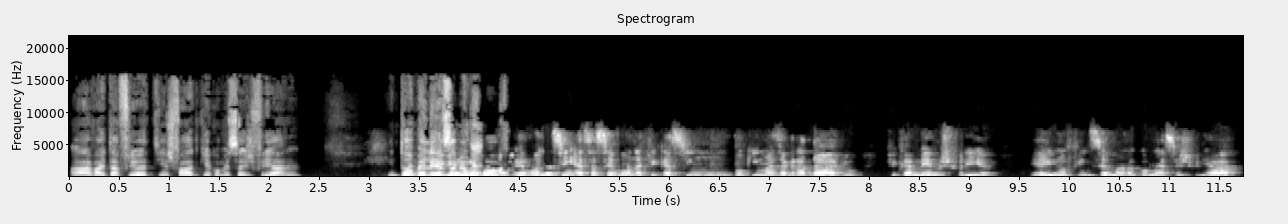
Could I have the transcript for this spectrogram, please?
Ah, vai estar tá frio? Tinhas falado que ia começar a esfriar, né? Então, é, beleza, meu chove. Mas assim, essa semana fica assim um pouquinho mais agradável, fica menos fria. E aí no fim de semana começa a esfriar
